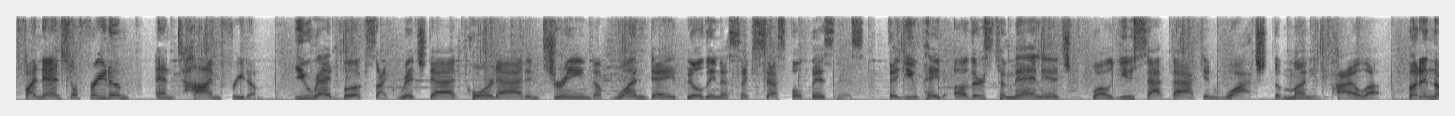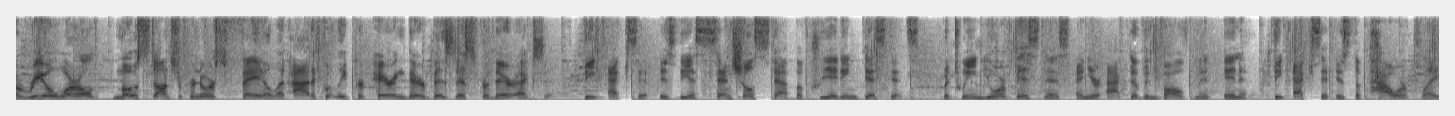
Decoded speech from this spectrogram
financial freedom, and time freedom. You read books like Rich Dad, Poor Dad, and dreamed of one day building a successful business that you paid others to manage while you sat back and watched the money pile up. But in the real world, most entrepreneurs fail at adequately preparing their business for their exit. The exit is the essential step of creating distance between your business and your active involvement in it. The exit is the power play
